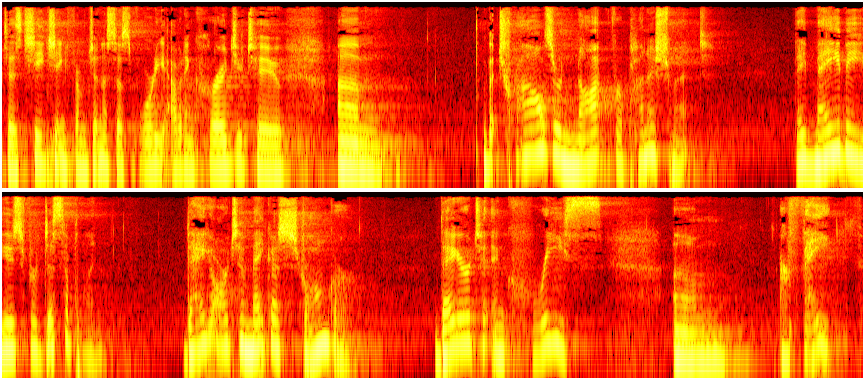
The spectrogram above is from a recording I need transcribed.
to his teaching from Genesis 40, I would encourage you to. Um, but trials are not for punishment, they may be used for discipline. They are to make us stronger, they are to increase um, our faith.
